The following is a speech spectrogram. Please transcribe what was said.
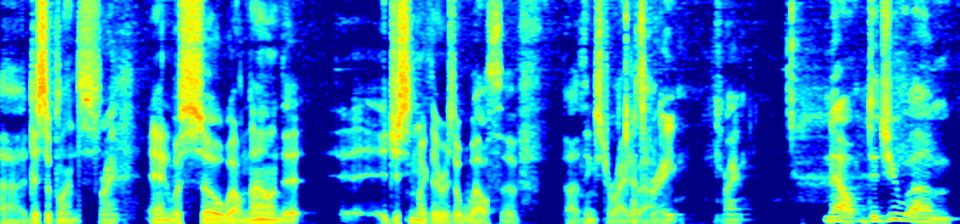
uh, disciplines Right. and was so well known that it just seemed like there was a wealth of uh, things to write That's about That's great. Right. Now, did you um,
